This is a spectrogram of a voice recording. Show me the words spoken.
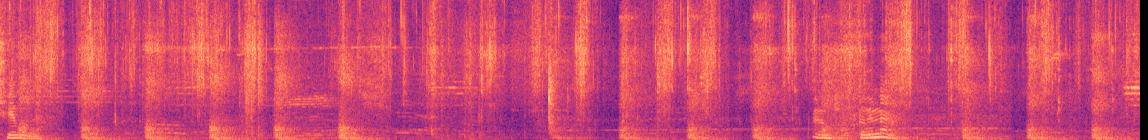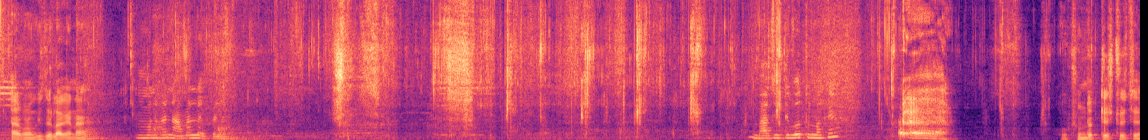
সে মজা। না? আর কোনো কিছু লাগে না? মনে হয় না আমার লাগবে না। ভাজি দিব তোমাকে। খুব সুন্দর টেস্ট হয়েছে।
